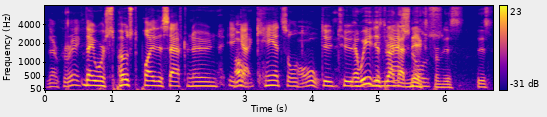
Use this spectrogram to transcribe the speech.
Is that correct? They were supposed to play this afternoon. It Oh. got canceled due to Yeah, we the just about got Nationals- nixed from this this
